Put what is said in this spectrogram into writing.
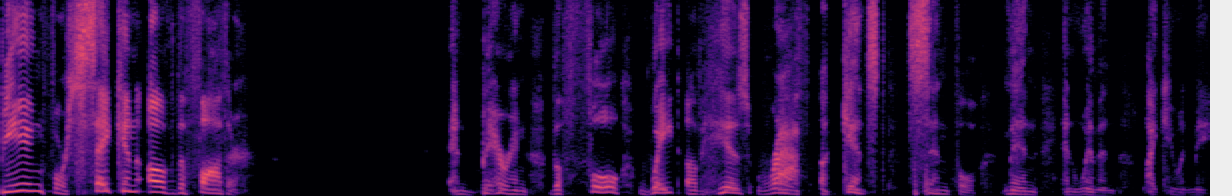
being forsaken of the Father and bearing the full weight of his wrath against sinful men and women like you and me.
